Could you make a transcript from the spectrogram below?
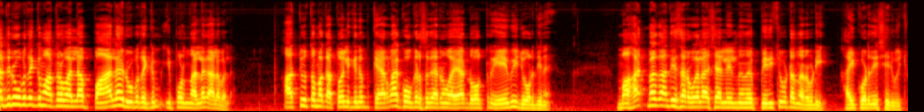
അതിരൂപതയ്ക്ക് മാത്രമല്ല പാല രൂപതയ്ക്കും ഇപ്പോൾ നല്ല കാലമല്ല. അത്യുത്തമ കത്തോലിക്കനും കേരള കോൺഗ്രസ്സുകാരനുമായ ഡോക്ടർ എ വി ജോർജിനെ മഹാത്മാഗാന്ധി സർവകലാശാലയിൽ നിന്ന് പിരിച്ചുവിട്ട നടപടി ഹൈക്കോടതി ശരിവച്ചു.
